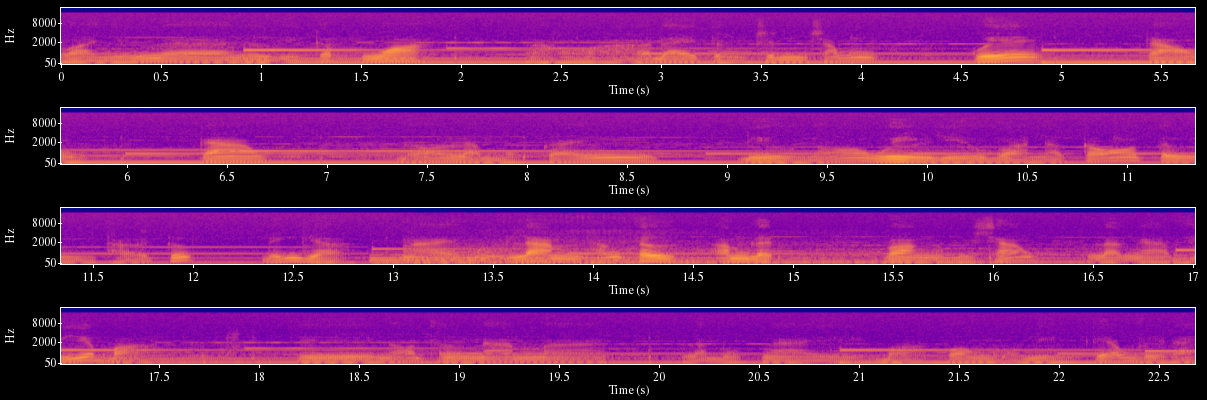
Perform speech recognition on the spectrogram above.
và những à, người Việt gốc Hoa. Và họ ở đây từng sinh sống quế trầu cao. Đó là một cái điều nó quyền diệu và nó có từ thở trước đến giờ. Ngày 15 tháng 4 âm lịch và ngày 16 là ngày vía bà thì nó thường nam à, là một ngày bà con mọi miền kéo về đây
